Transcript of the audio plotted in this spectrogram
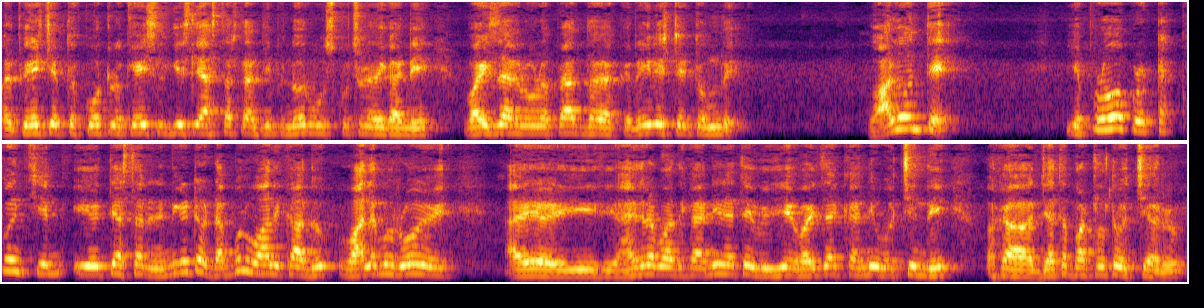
మరి పేరు చెప్తే కోర్టులో కేసులు గీసులు వేస్తారు అని చెప్పి నోరు మూసుకూర్చోడమే కానీ వైజాగ్లో ఉన్న పెద్ద రియల్ ఎస్టేట్ ఉంది. వాళ్ళు అంతే. ఎప్పుడో అప్పుడు తక్కువ వచ్చేస్తారు ఎందుకంటే డబ్బులు వాళ్ళు కాదు. వాళ్ళేమో రో ఈ హైదరాబాద్ కానీ లేకపోతే విజయ వైజాగ్ కానీ వచ్చింది. ఒక జత బట్టలతో వచ్చారు.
